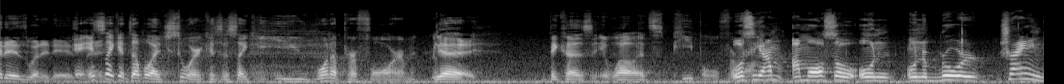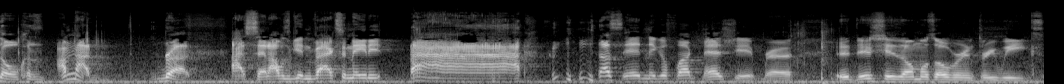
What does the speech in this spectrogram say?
it is what it is. it's man. like a double edged sword because it's like you want to perform yeah. Because it, well, it's people. For Well, see, I'm I'm also on on the Breuer train though, cause I'm not, bruh. I said I was getting vaccinated. Ah, I said, nigga, fuck that shit, bruh. This shit's almost over in three weeks,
